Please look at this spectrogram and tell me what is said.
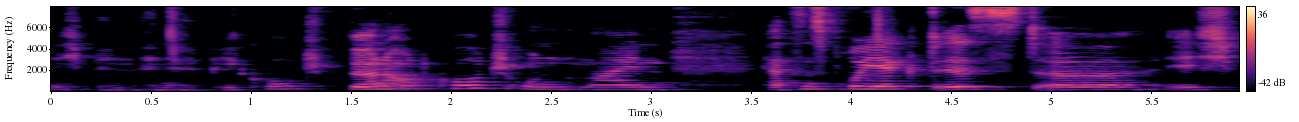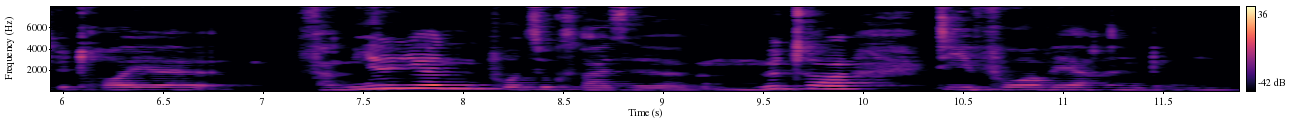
ich bin NLP-Coach, Burnout-Coach und mein Herzensprojekt ist, äh, ich betreue Familien, vorzugsweise Mütter, die vor, während und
